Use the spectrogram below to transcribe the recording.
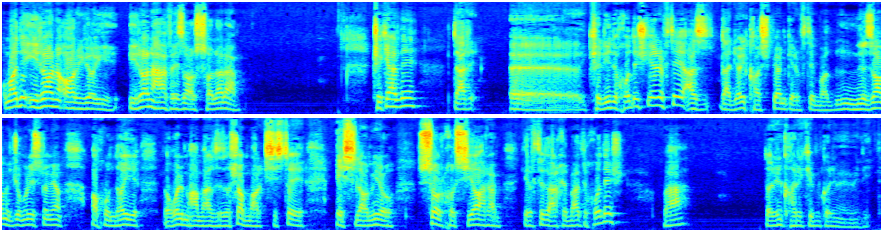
اومده ایران آریایی ایران هفت هزار ساله چه کرده؟ در کلید خودش گرفته از دریای کاسپیان گرفته با نظام جمهوری اسلامی هم آخوندهای به قول محمد رضا مارکسیست های اسلامی رو سرخ و سیاه هم گرفته در خدمت خودش. و دارین کاری که می‌کنیم می‌بینید.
